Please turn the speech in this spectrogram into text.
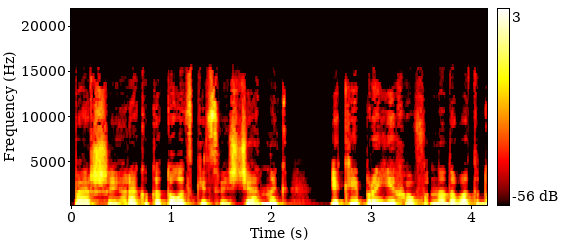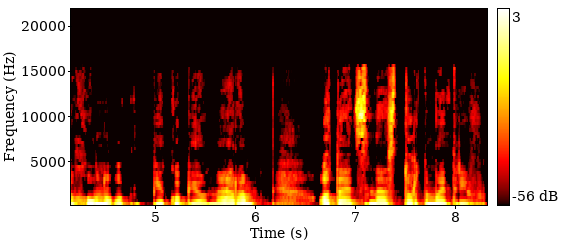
Перший греко-католицький священник який приїхав надавати духовну опіку піонерам, отець Нестор Дмитрів,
